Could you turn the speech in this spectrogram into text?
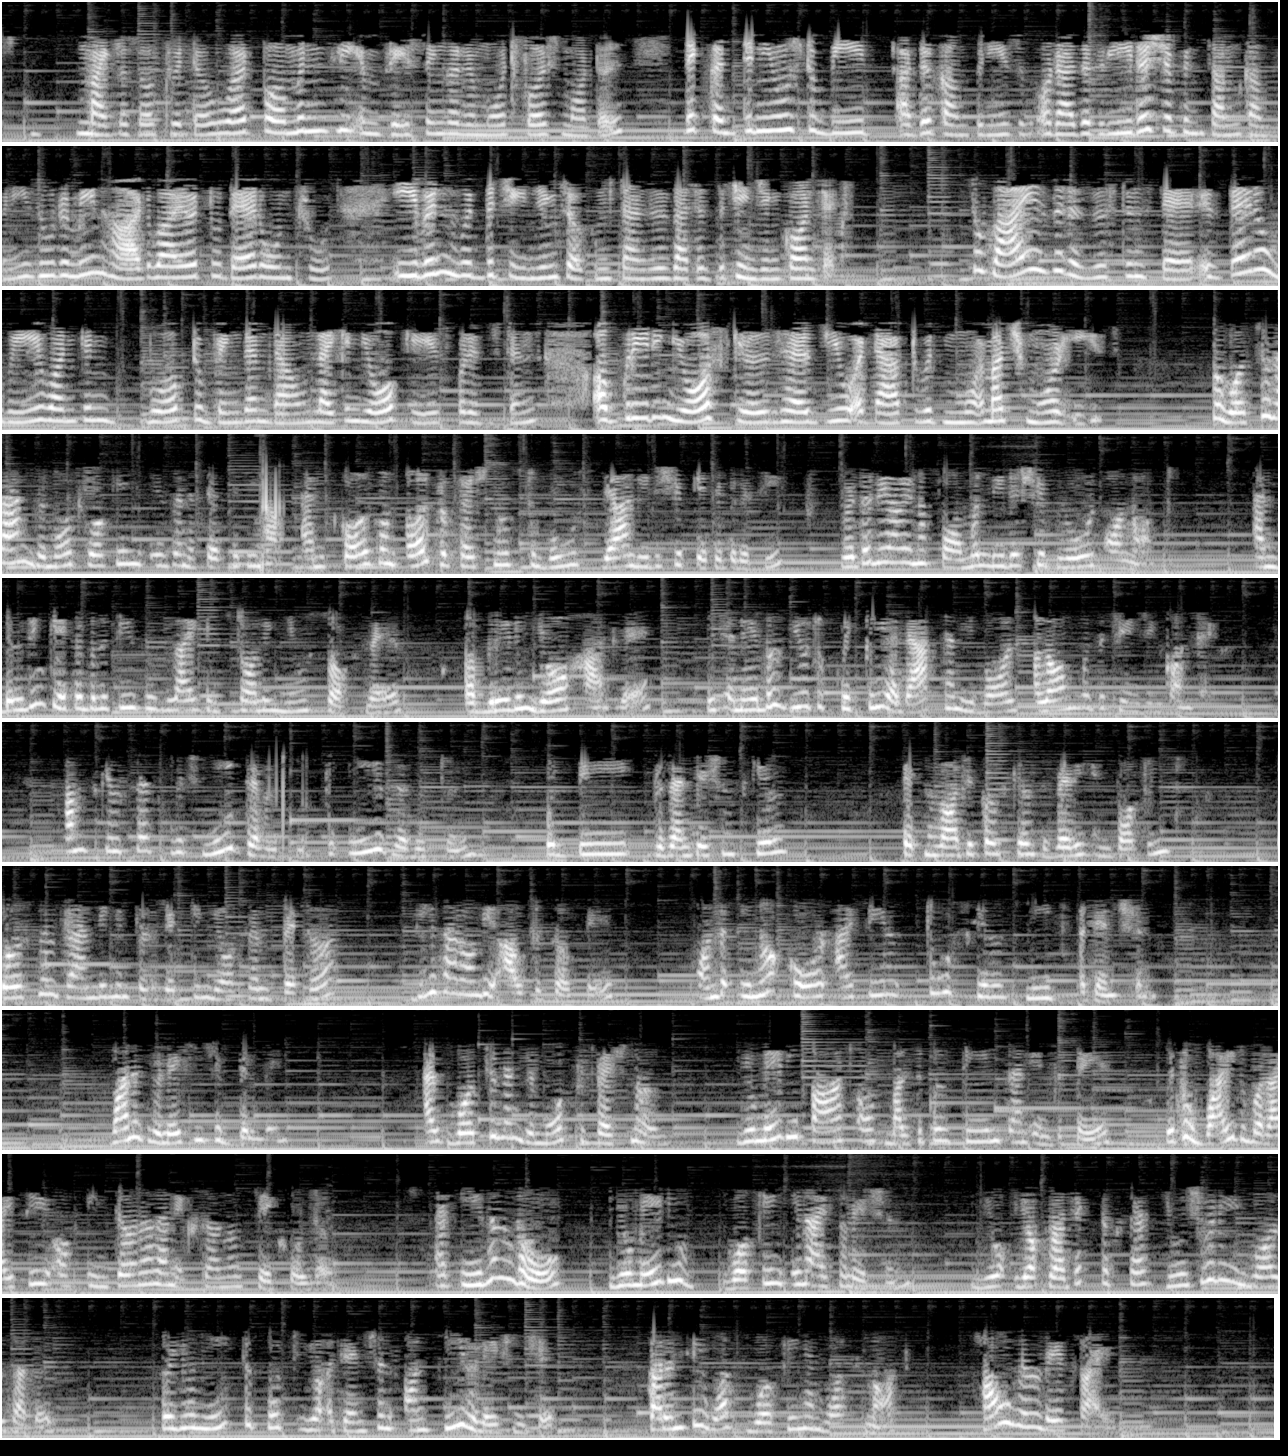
Microsoft, Twitter who are permanently embracing a remote first model, there continues to be other companies or rather leadership in some companies who remain hardwired to their own truth even with the changing circumstances that is the changing context. So why is the resistance there? Is there a way one can work to bring them down? Like in your case, for instance, upgrading your skills helps you adapt with more, much more ease. So virtual and remote working is a necessity now and it calls on all professionals to boost their leadership capability, whether they are in a formal leadership role or not. And building capabilities is like installing new software, upgrading your hardware, which enables you to quickly adapt and evolve along with the changing context. Some skill sets which need development to ease resistance would be presentation skills, technological skills very important, personal branding and projecting yourself better. These are on the outer surface. On the inner core, I feel two skills need attention. One is relationship building. As virtual and remote professionals, you may be part of multiple teams and interface with a wide variety of internal and external stakeholders. And even though you may be working in isolation, your, your project success usually involves others. So you need to put your attention on key relationships. Currently, what's working and what's not. How will they thrive?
